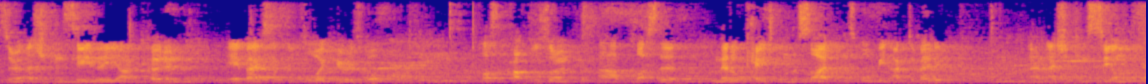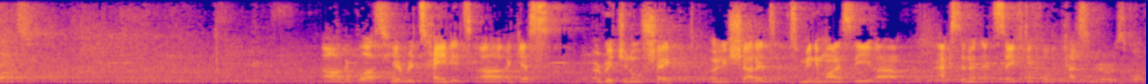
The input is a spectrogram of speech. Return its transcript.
So as you can see, the uh, curtain airbags are deployed here as well, zone, uh, plus the metal cage on the side has all been activated. And as you can see on the front, uh, the glass here retained its, uh, I guess, original shape, only shattered to minimize the um, accident and safety for the passenger as well.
